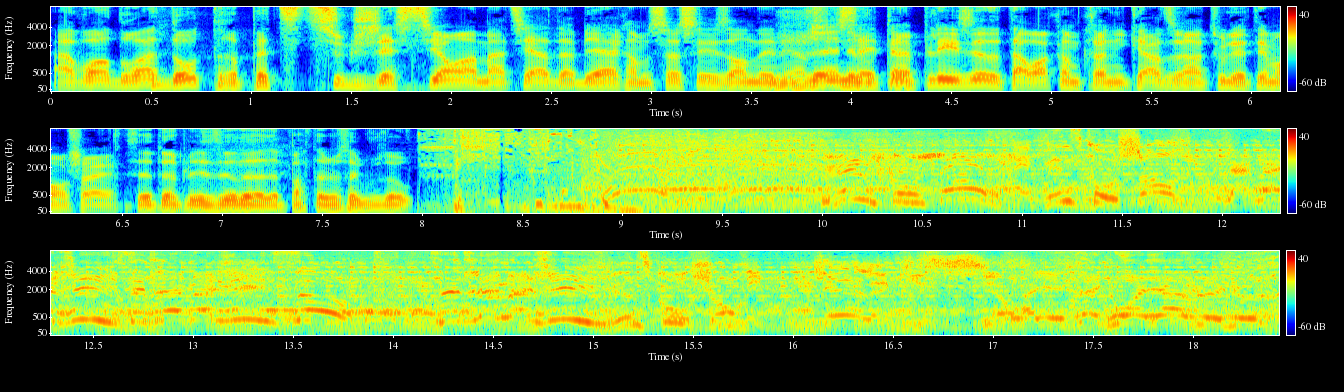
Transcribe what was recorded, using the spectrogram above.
avoir droit à d'autres petites suggestions en matière de bière comme ça, ces zones d'énergie. Ça a été un plaisir de t'avoir comme chroniqueur durant tout l'été, mon cher. C'est un plaisir de, de partager ça avec vous autres. Vince Cochon! Hey, Vince Cochon, La magie! C'est de la magie, ça! C'est de la magie! Vince Cochon, mais quelle acquisition! Ah, il est incroyable, le gars!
